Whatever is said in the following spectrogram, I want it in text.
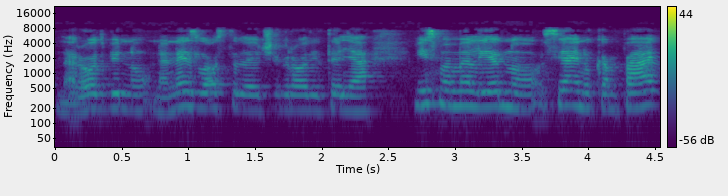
na rodbinu, na nezlostavljajućeg roditelja. Mi smo imali jednu sjajnu kampanju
